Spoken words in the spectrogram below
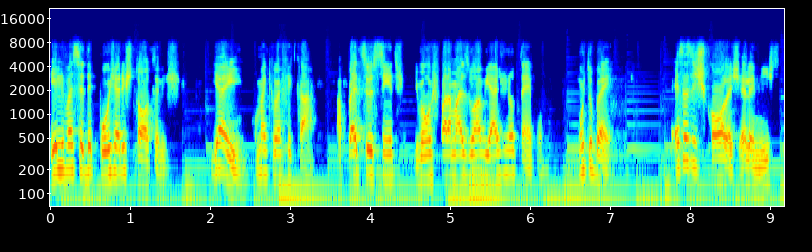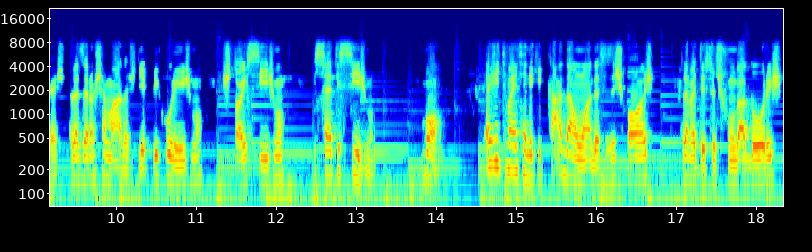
ele vai ser depois de Aristóteles. E aí, como é que vai ficar? Aperte seus cintos e vamos para mais uma viagem no tempo. Muito bem. Essas escolas helenísticas, elas eram chamadas de epicurismo, estoicismo e ceticismo. Bom, a gente vai entender que cada uma dessas escolas ela vai ter seus fundadores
